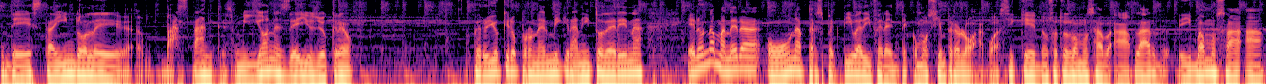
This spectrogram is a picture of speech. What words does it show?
de esta índole bastantes millones de ellos yo creo pero yo quiero poner mi granito de arena en una manera o una perspectiva diferente, como siempre lo hago. Así que nosotros vamos a, hablar y vamos a,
